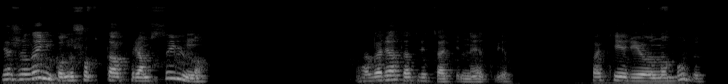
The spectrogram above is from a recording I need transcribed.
тяжеленько, ну щоб так прям сильно. Говорят отрицательный ответ. Потери оно будут.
